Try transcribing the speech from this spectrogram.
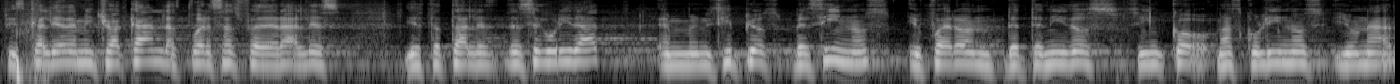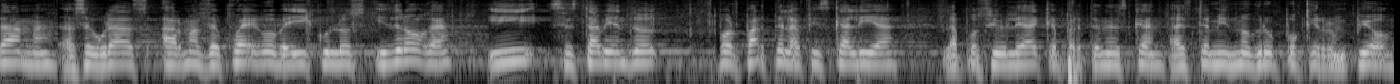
Fiscalía de Michoacán, las fuerzas federales y estatales de seguridad en municipios vecinos y fueron detenidos cinco masculinos y una dama, aseguradas armas de fuego, vehículos y droga y se está viendo por parte de la Fiscalía la posibilidad de que pertenezcan a este mismo grupo que irrumpió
